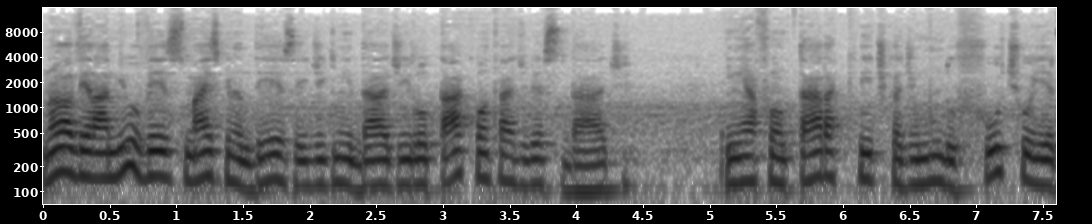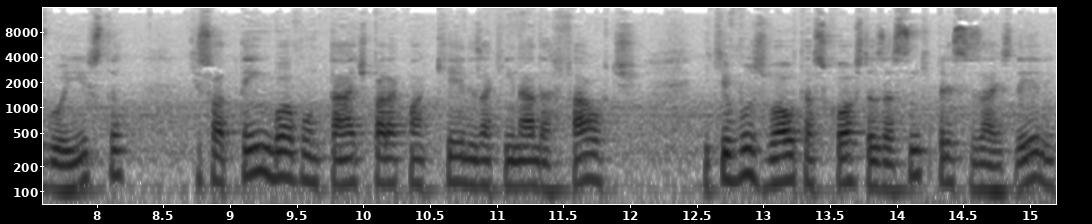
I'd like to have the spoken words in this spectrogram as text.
Não haverá mil vezes mais grandeza e dignidade em lutar contra a adversidade, em afrontar a crítica de um mundo fútil e egoísta que só tem boa vontade para com aqueles a quem nada falte e que vos volta as costas assim que precisais dele?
